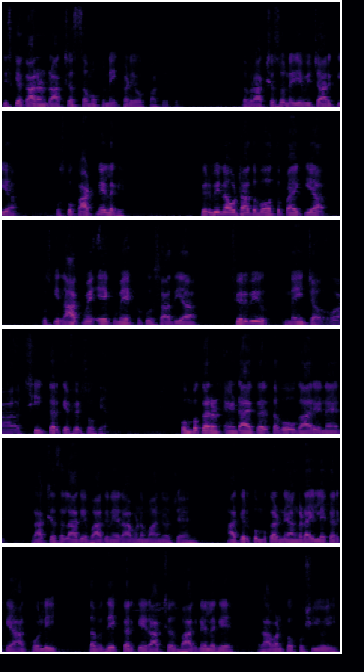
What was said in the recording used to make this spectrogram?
जिसके कारण राक्षस सम्मुख नहीं खड़े हो पाते थे। तब राक्षसों ने यह विचार किया, उसको काटने लगे। फिर भी न उठा तो बहुत उपाय किया। उसकी नाक में एक मेख घुसा दिया, फिर भी नहीं छींक करके फिर सो गया। कुंभकर्ण एंडाय कर तबो उघारे नैन, राक्षस लागे भागने रावण मान्यो चैन। आखिर कुंभकर्ण ने अंगड़ाई लेकर के आँख खोली, तब देख करके राक्षस भागने लगे, रावण को खुशी हुई।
